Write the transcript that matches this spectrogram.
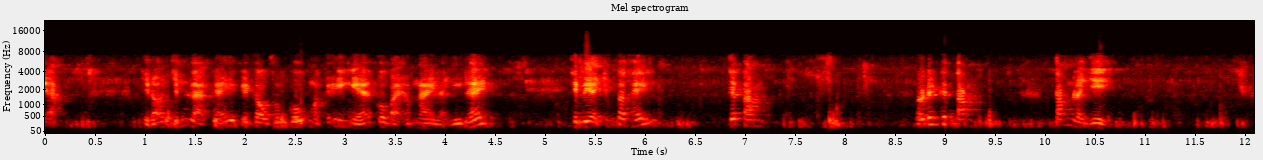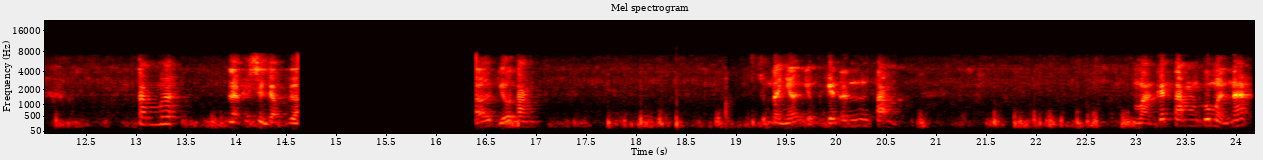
Dạ. Yeah thì đó chính là cái cái câu phong cú mà cái ý nghĩa của bài hôm nay là như thế. Thì bây giờ chúng ta thấy cái tâm. Nói đến cái tâm tâm là gì? Tâm á, là cái sự gặp gỡ ở giữa tâm. Chúng ta nhớ dùng cái đến tâm. Mà cái tâm của mình á,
